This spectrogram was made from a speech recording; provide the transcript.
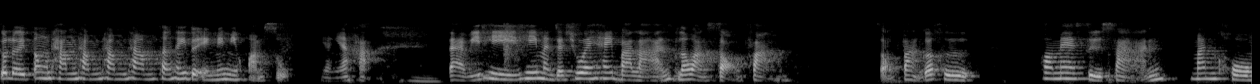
ก็เลยต้องทำทำทำทำทั้งให้ตัวเองไม่มีความสุขอย่างเงี้ยค่ะ แต่วิธีที่มันจะช่วยให้บาลานซ์ระหว่างสองฝั่งสองฝั่งก็คือ พ่อแม่สื่อสาร มั่นคง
